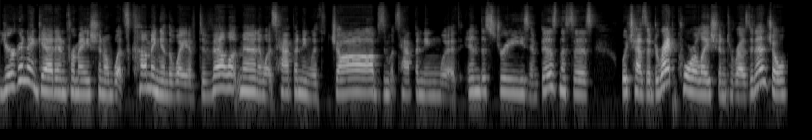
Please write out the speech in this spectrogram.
you're going to get information on what's coming in the way of development and what's happening with jobs and what's happening with industries and businesses, which has a direct correlation to residential.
